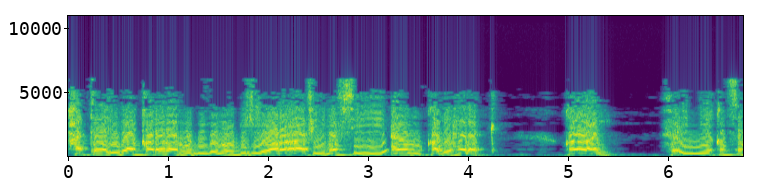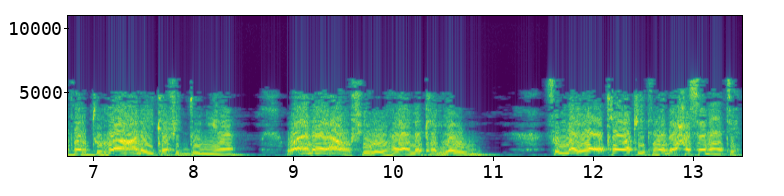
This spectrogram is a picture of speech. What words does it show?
حتى إذا قرره بذنوبه ورأى في نفسه أن قد هلك قال فإني قد سترتها عليك في الدنيا وأنا أغفرها لك اليوم. ثم يعطى كتاب حسناته.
